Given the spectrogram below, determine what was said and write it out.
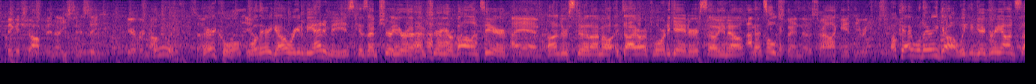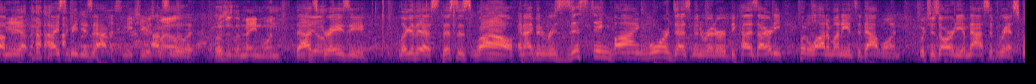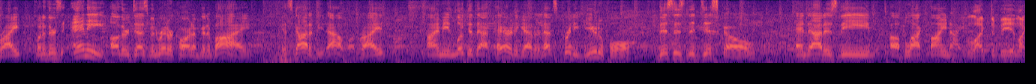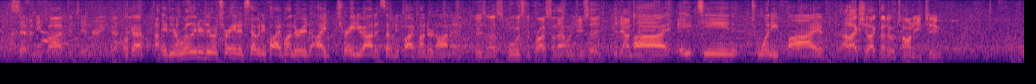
biggest shop in uh, East Tennessee. If you ever know. So, Very cool. yeah. Well, there you go. We're going to be enemies because I'm sure you're. A, I'm sure you're a volunteer. I am. Understood. I'm a, a diehard Florida Gator, so you know. I'm a Colts fan though, so I like Anthony Richardson. Okay, well there you go. We can agree on something. Yep. nice to meet you, Zach. Nice to meet you as Absolutely. well. Absolutely. Those are the main one. That's Yep. crazy. Look at this. This is wow. And I've been resisting buying more Desmond Ridder because I already put a lot of money into that one, which is already a massive risk, right? But if there's any other Desmond Ridder card I'm going to buy, it's got to be that one, right? I mean, look at that pair together. That's pretty beautiful. This is the Disco, and that is the uh, Black Finite. Like to be in like the 75 to 10 range. I think. Okay. If you're willing to do a trade at 7,500, I'd trade you out at 7,500 on it. There's. What was the price on that one? Did you say the downtown? Uh, 1825. I actually like that Ohtani too.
